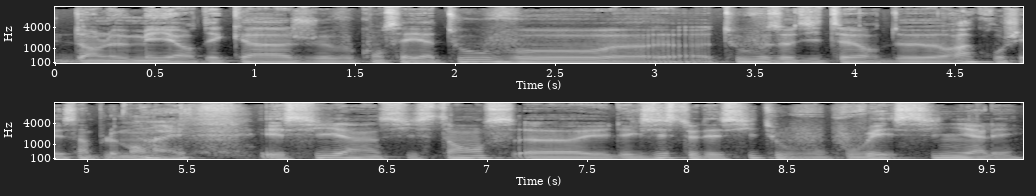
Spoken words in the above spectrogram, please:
dans le meilleur des cas, je vous conseille à tous vos euh, tous vos auditeurs de raccrocher simplement. Ouais. Et s'il y a insistance, il existe des des sites où vous pouvez signaler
